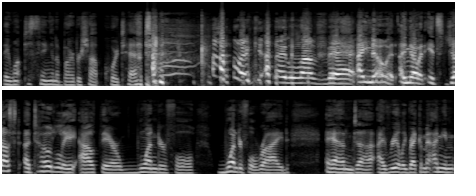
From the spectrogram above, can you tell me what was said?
They want to sing in a barbershop quartet. oh my god, I love that. I know it. I know it. It's just a totally out there, wonderful, wonderful ride. And uh, I really recommend. I mean,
